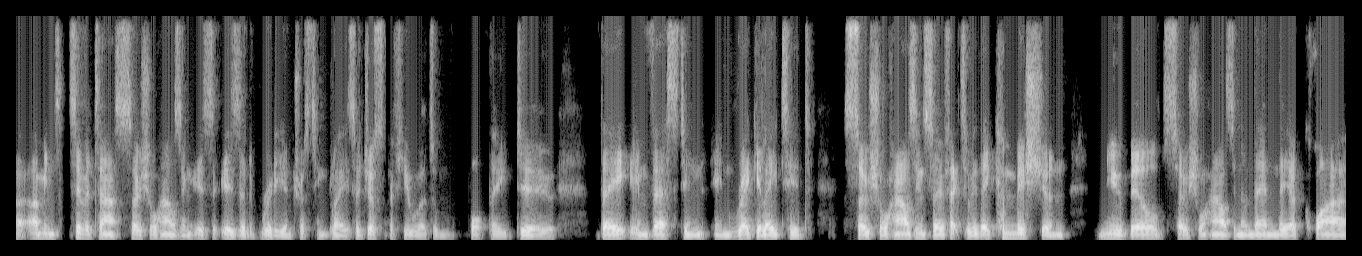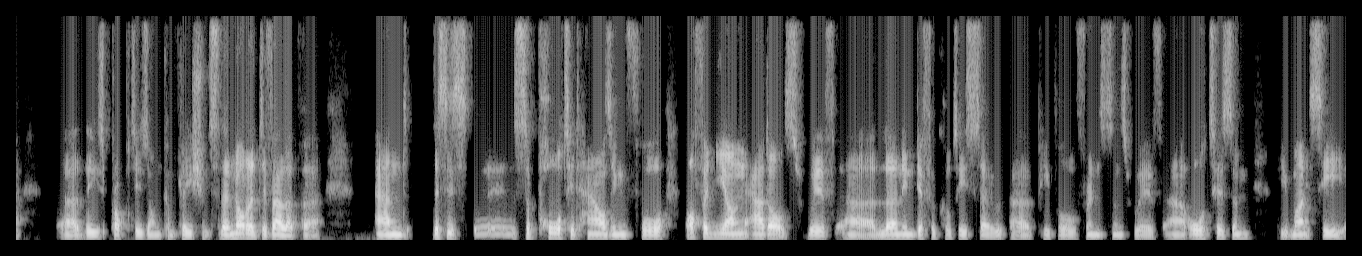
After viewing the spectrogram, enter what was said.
I mean, Civitas social housing is is a really interesting place. So, just a few words on what they do. They invest in in regulated social housing. So, effectively, they commission new build social housing, and then they acquire uh, these properties on completion. So, they're not a developer, and this is uh, supported housing for often young adults with uh, learning difficulties. So, uh, people, for instance, with uh, autism, you might see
